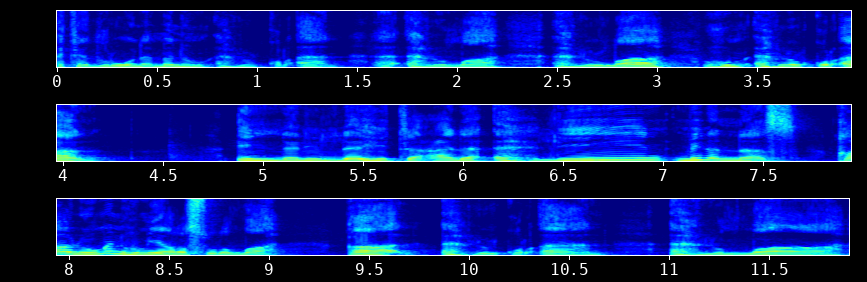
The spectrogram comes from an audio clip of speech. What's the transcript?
أتدرون من هم أهل القرآن؟ أهل الله. أهل الله هم أهل القرآن. إن لله تعالى أهلين من الناس. قالوا من هم يا رسول الله؟ قال أهل القرآن. أهل الله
